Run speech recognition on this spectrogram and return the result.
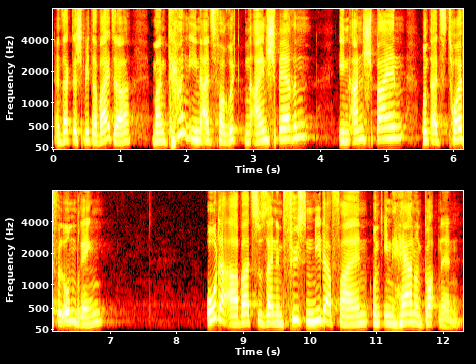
Dann sagt er später weiter, man kann ihn als Verrückten einsperren, ihn anspeien und als Teufel umbringen oder aber zu seinen Füßen niederfallen und ihn Herrn und Gott nennen.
